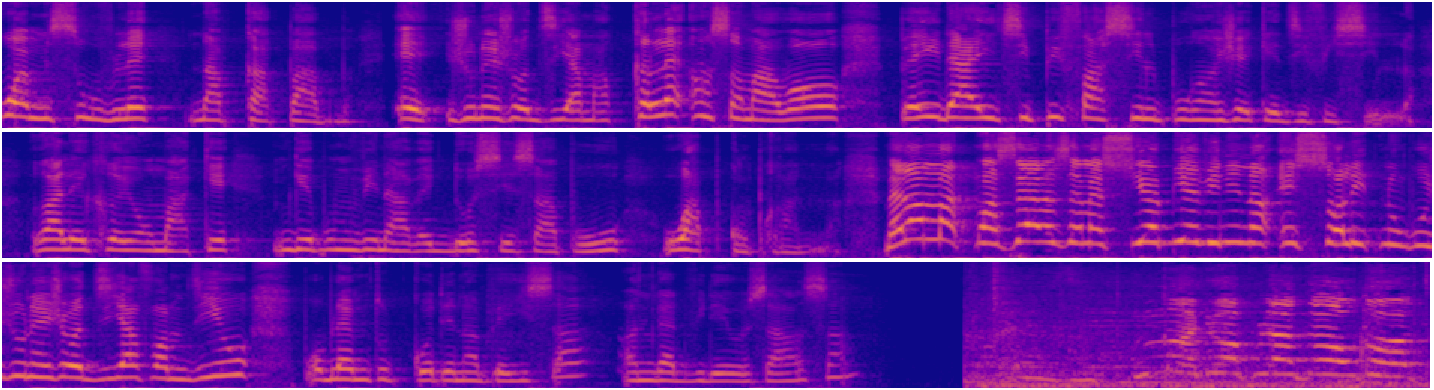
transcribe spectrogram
quoi me souvle n'a capable. Et journée jodi a m'a clé ensemble avant pays d'Haïti plus facile pour ranger que difficile. Rale crayon marqué m'gé pour venir avec dossier ça pour ou ap comprendre. Mesdames mademoiselles et messieurs bienvenue dans insolite. Nous pour journée jodi a femme dire problème tout côté dans pays ça. On regarde vidéo ça ensemble. Madame Blackout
